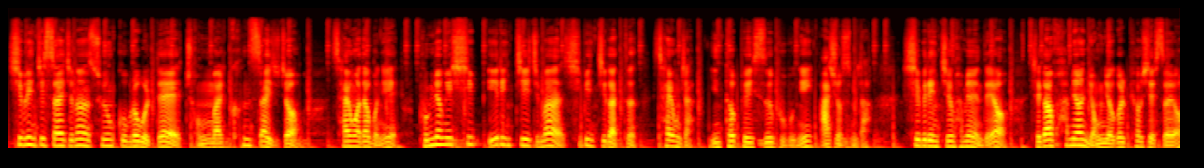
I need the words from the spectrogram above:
11인치 사이즈는 소형급으로 볼 때 정말 큰 사이즈죠. 사용하다 보니 분명히 11인치지만 10인치 같은 사용자 인터페이스 부분이 아쉬웠습니다. 11인치 화면인데요. 제가 화면 영역을 표시했어요.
